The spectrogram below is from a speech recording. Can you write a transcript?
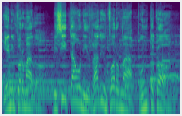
bien informado. Visita unirradioinforma.com.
